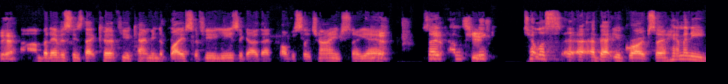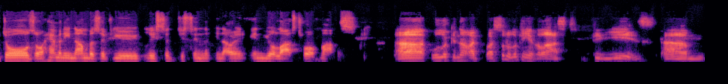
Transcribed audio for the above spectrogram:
Yeah. Um, but ever since that curfew came into place a few years ago, that obviously changed. So yeah. Yeah. So Yeah, um. Nick, tell us uh, about your growth. So how many doors or how many numbers have you listed just in you know in your last twelve months? Uh, well, looking, I, I was sort of looking at the last few years, um,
